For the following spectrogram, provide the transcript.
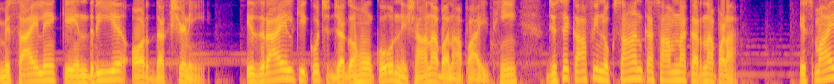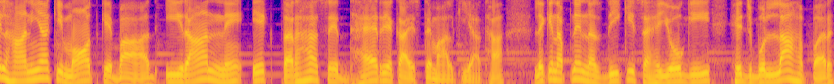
मिसाइलें केंद्रीय और दक्षिणी। इसराइल की कुछ जगहों को निशाना बना पाई थीं, जिसे काफ़ी नुकसान का सामना करना पड़ा। इस्माइल हानिया की मौत के बाद ईरान ने एक तरह से धैर्य का इस्तेमाल किया था, लेकिन अपने नजदीकी सहयोगी हिजबुल्लाह पर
